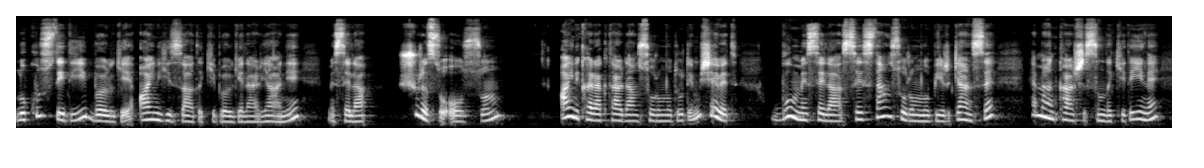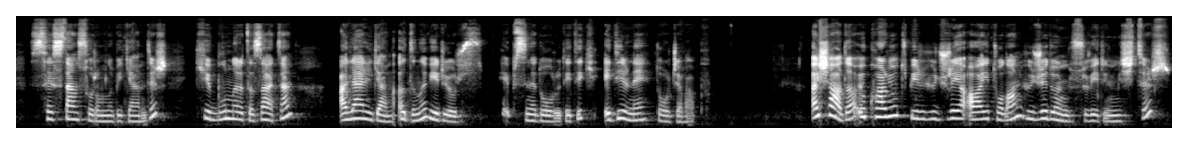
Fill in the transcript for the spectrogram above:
Lokus dediği bölge aynı hizadaki bölgeler yani. Mesela şurası olsun aynı karakterden sorumludur demiş. Evet bu mesela sesten sorumlu bir gense hemen karşısındaki de yine sesten sorumlu bir gendir. Ki bunları da zaten alelgen adını veriyoruz. Hepsine doğru dedik. Edirne doğru cevap. Aşağıda ökaryot bir hücreye ait olan hücre döngüsü verilmiştir.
